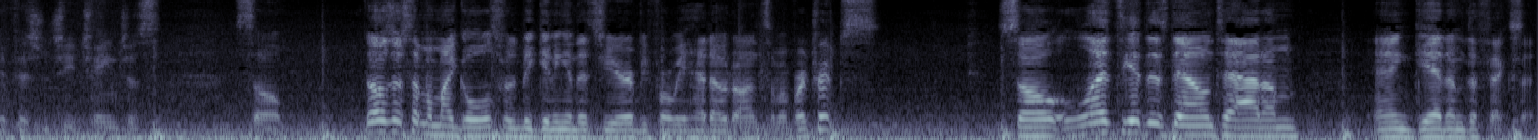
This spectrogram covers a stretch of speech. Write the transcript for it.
efficiency changes. So those are some of my goals for the beginning of this year before we head out on some of our trips. So let's get this down to Adam and get him to fix it.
